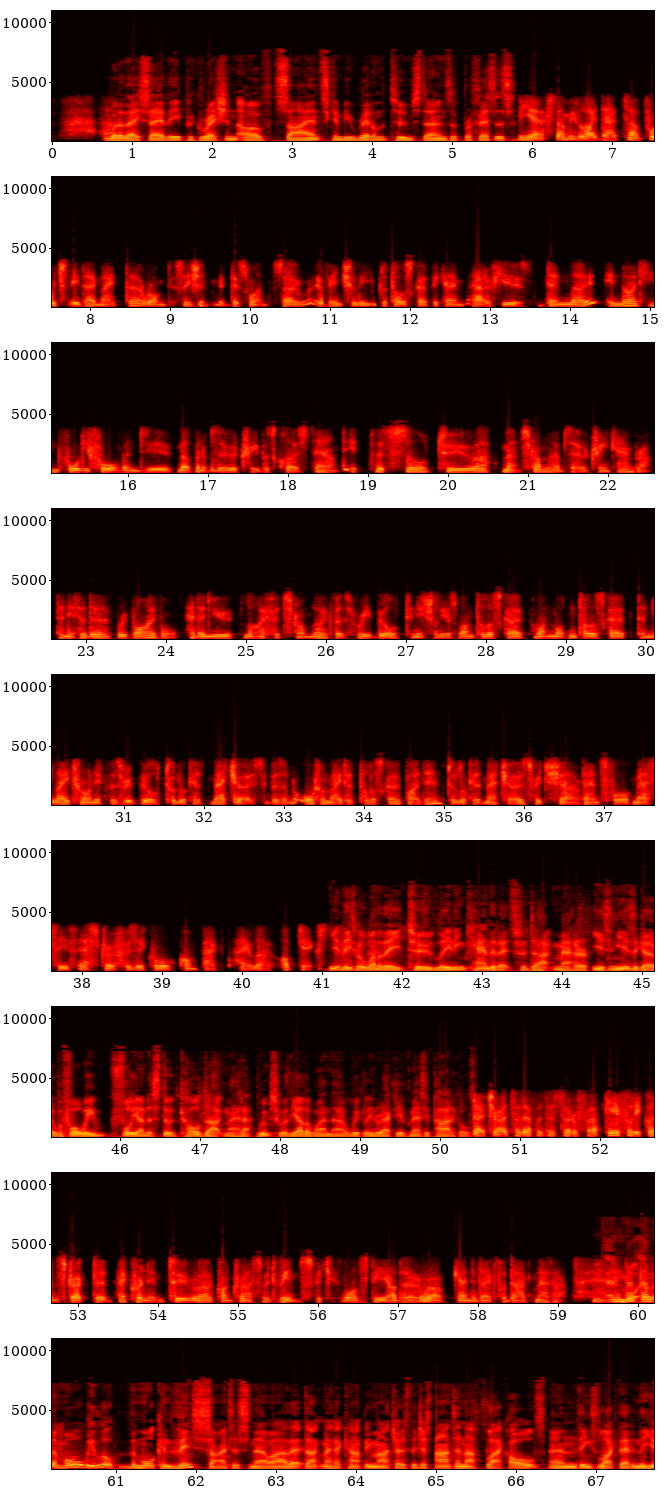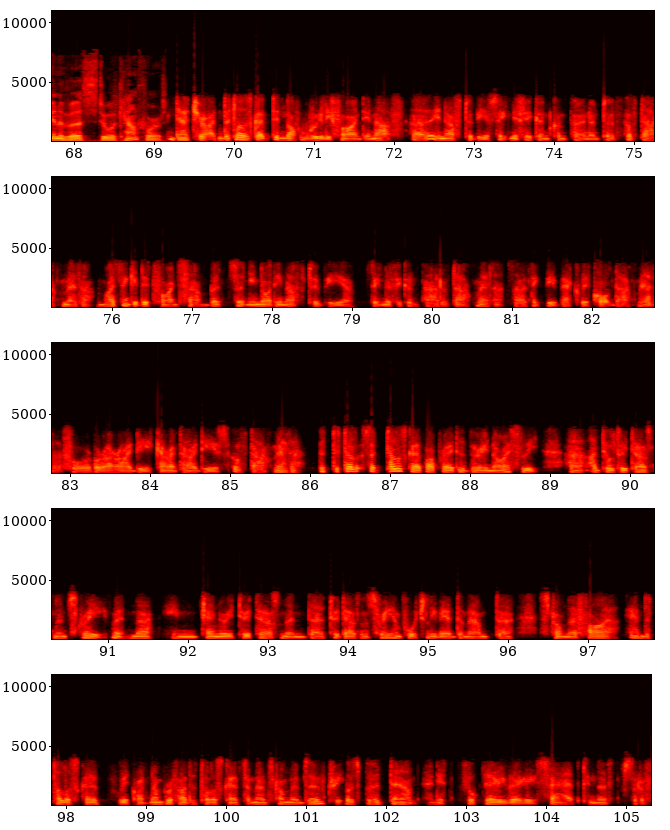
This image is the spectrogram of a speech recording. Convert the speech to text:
What do they say? The progression of science can be read on the tombstones of professors? Yeah, something like that. So unfortunately, they made the wrong decision with this one. So eventually, the telescope became out of use. Then uh, in 1944, when the Melbourne Observatory was closed down, it was sold to uh, Mount Stromlo Observatory in Canberra. Then it had a revival, had a new life at Stromlo. It was rebuilt initially as one telescope, one modern telescope. Then later on, it was rebuilt to look at MACHOS. It was an automated telescope by then to look at MACHOS, which uh, stands for Massive Astrophysical Compact halo objects. Yeah, these were one of the two leading candidates for dark matter years and years ago, before we fully understood cold dark matter. WIMPs were the other one, uh, weakly interactive massive particles. That's right. So that was a sort of uh, carefully constructed acronym to uh, contrast with WIMPs, which was the other uh, candidate for dark matter. And, and, more, and the more we look, the more convinced scientists now are that dark matter can't be machos. There just aren't enough black holes and things like that in the universe to account for it. That's right the telescope did not really find enough, uh, enough to be a significant component of, of dark matter. I think it did find some, but certainly not enough to be a significant part of dark matter. So I think we're back with cold dark matter for, for our idea, current ideas of dark matter. But the tel- so telescope operated very nicely uh, until 2003 when uh, in January 2000 uh, 2003, unfortunately, we had the Mount uh, Stromlo fire, and the telescope, with quite a number of other telescopes, the Mount Stromlo Observatory was burnt down, and it looked very, very sad in the sort of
